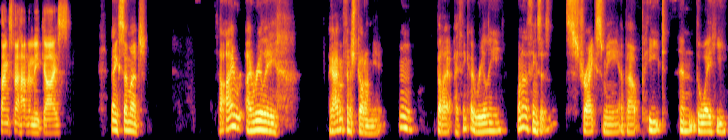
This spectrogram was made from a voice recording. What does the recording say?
Thanks for having me, guys. Thanks so much. So I I really like I haven't finished God on mute, mm. but I I think I really one of the things that strikes me about Pete and the way he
